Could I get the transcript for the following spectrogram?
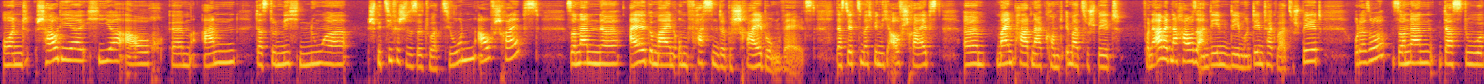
Und schau dir hier auch ähm, an, dass du nicht nur spezifische Situationen aufschreibst, sondern eine allgemein umfassende Beschreibung wählst. Dass du jetzt zum Beispiel nicht aufschreibst, ähm, mein Partner kommt immer zu spät von der Arbeit nach Hause, an dem, dem und dem Tag war er zu spät oder so, sondern dass du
